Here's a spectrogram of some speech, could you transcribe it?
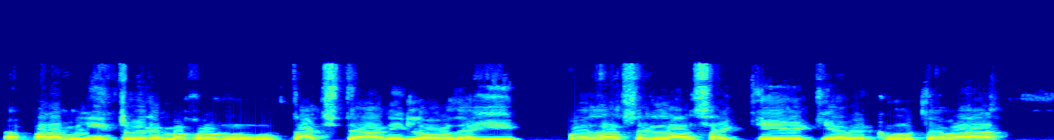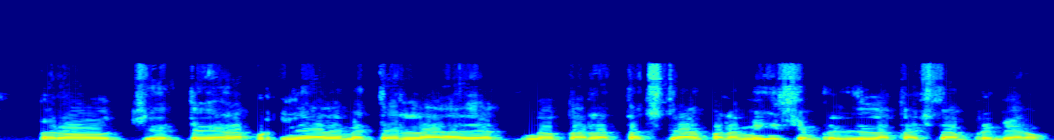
ah, para mí tuviera mejor un touchdown y luego de ahí puedes hacer lanza kick y a ver cómo te va. Pero tener la oportunidad de meterla, de anotar la touchdown, para mí siempre es la touchdown primero.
